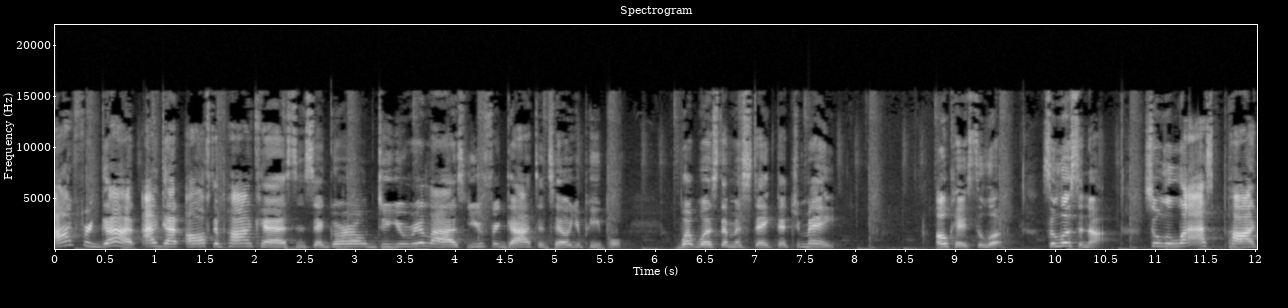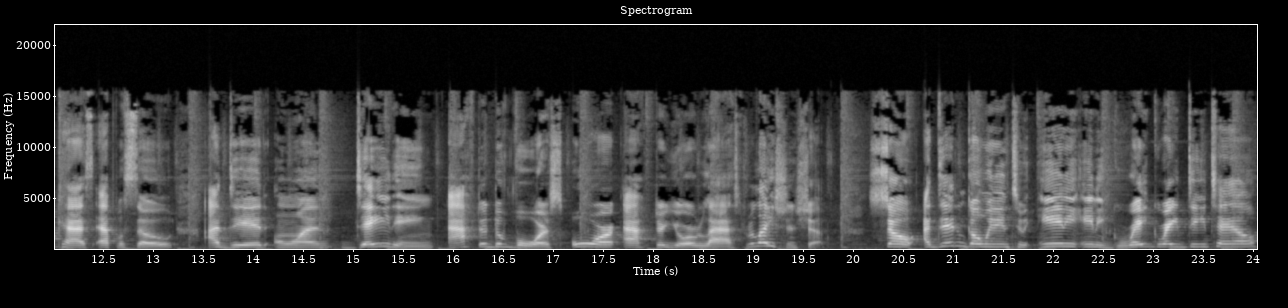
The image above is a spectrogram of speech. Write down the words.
I forgot. I got off the podcast and said, Girl, do you realize you forgot to tell your people what was the mistake that you made? Okay, so look. So listen up. So the last podcast episode I did on dating after divorce or after your last relationship. So I didn't go into any any great great detail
